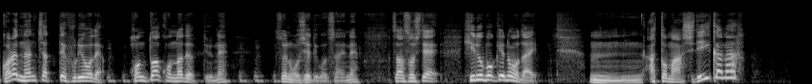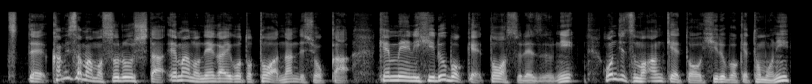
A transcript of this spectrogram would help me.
これなんちゃって不良だよ。本当はこんなだよっていうね。そういうの教えてくださいね。さあそして昼ボケのお題。うん後回しでいいかな。つって神様もスルーしたエマの願い事とは何でしょうか。懸命に昼ボケと忘れずに本日もアンケートを昼ボケともに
